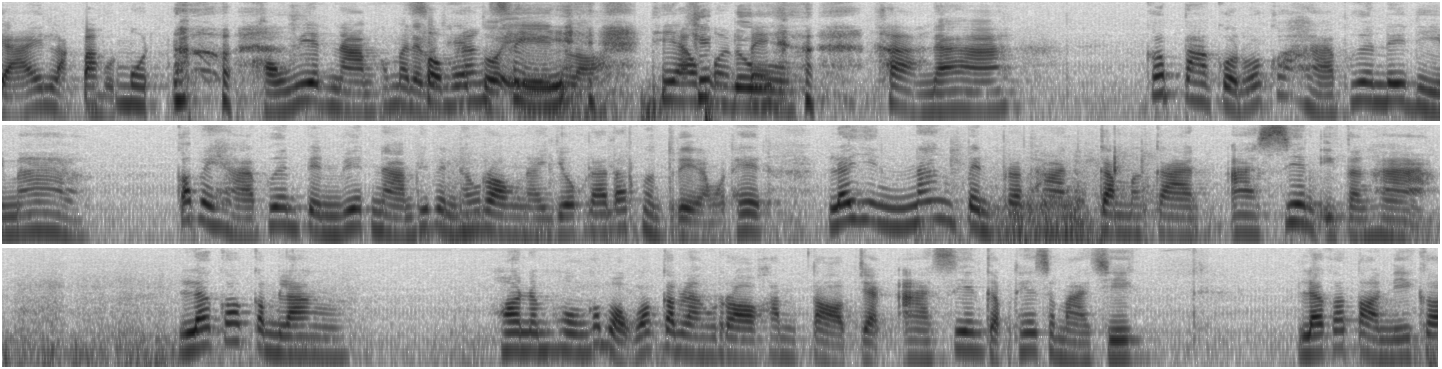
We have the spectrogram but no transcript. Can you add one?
ย้ายหลักปักหมุดหมุดของเวียดนามเข้ามาในสปมระเทศรังตัวเอสีงเหรอ ที่เอาคิดคนดู ไปค่ะ นะคะก็ปรากฏว่าก็หาเพื่อนได้ดีมาก ก็ไปหาเพื่อนเป็นเวียดนามที่เป็นทั้งรองนายกและรัฐมนตรีต่างประเทศ และยังนั่งเป็นประธานกรรมการอาเซียนอีกต่างหากแล้วก็กำลังฮอนำพงก็บอกว่ากำลังรอคำตอบจากอาเซียนกับประเทศสมาชิก แล้วก็ตอนนี้ก็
